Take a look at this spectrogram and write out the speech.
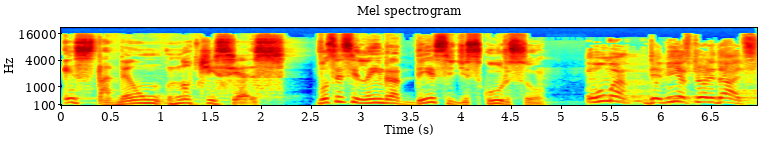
Estadão Notícias. Você se lembra desse discurso? Uma de minhas prioridades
